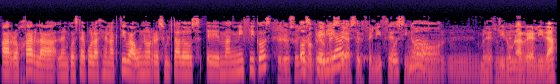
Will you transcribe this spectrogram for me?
arrojar la, la encuesta de población activa unos resultados eh, magníficos. Pero eso yo no creo que sea ser felices, pues sino mm, decir una realidad.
